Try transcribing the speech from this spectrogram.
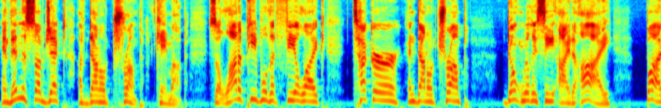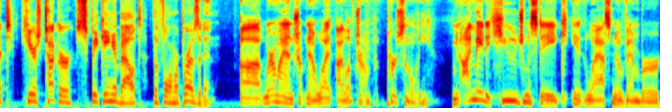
And then the subject of Donald Trump came up. So, a lot of people that feel like Tucker and Donald Trump don't really see eye to eye. But here's Tucker speaking about the former president. Uh, where am I on Trump now? Well, I love Trump personally. I mean, I made a huge mistake last November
